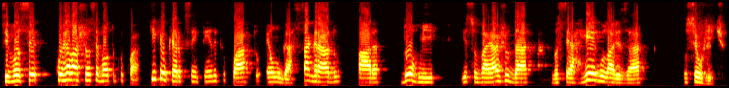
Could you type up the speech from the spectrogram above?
se você relaxou, você volta para o quarto. O que, que eu quero que você entenda? Que o quarto é um lugar sagrado para dormir. Isso vai ajudar você a regularizar o seu ritmo.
